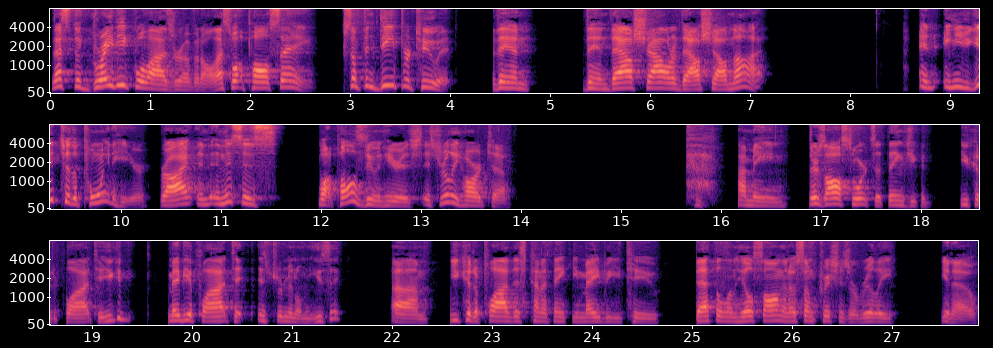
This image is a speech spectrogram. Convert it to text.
That's the great equalizer of it all. That's what Paul's saying. Something deeper to it than, than thou shalt or thou shalt not. And, and you get to the point here, right? And, and this is what Paul's doing here is it's really hard to. I mean, there's all sorts of things you could you could apply it to. You could maybe apply it to instrumental music. Um, you could apply this kind of thinking maybe to Bethel and Hillsong. I know some Christians are really, you know,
